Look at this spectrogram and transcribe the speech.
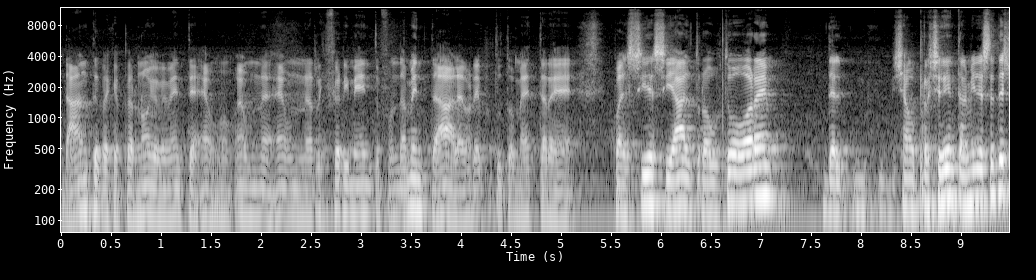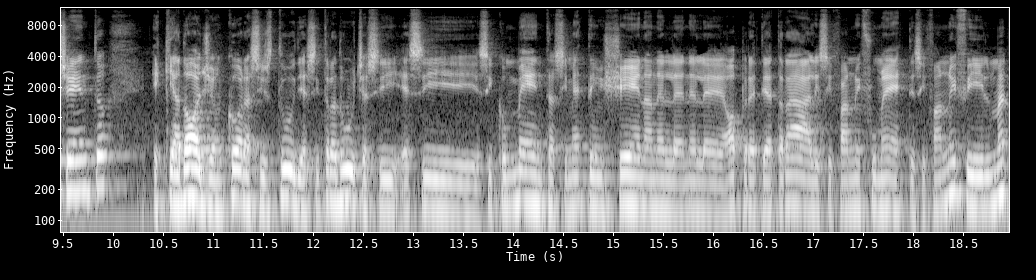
Dante perché per noi ovviamente è un, è, un, è un, riferimento fondamentale, avrei potuto mettere qualsiasi altro autore del, diciamo, precedente al 1700 e che ad oggi ancora si studia, si traduce si, si, si, commenta, si mette in scena nelle, nelle, opere teatrali, si fanno i fumetti, si fanno i film,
